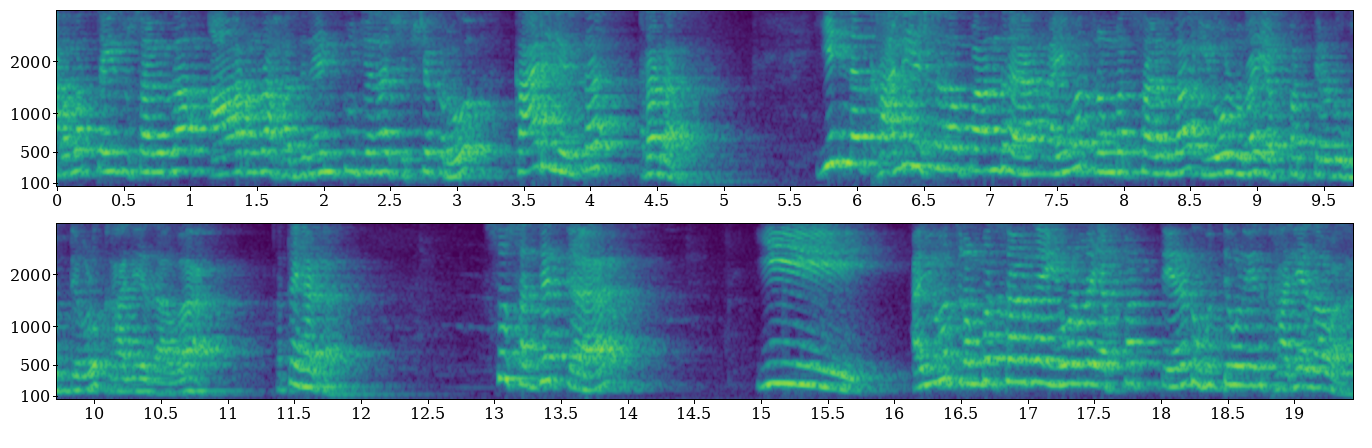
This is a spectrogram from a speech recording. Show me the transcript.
ಅರವತ್ತೈದು ಸಾವಿರದ ಆರುನೂರ ಹದಿನೆಂಟು ಜನ ಶಿಕ್ಷಕರು ಕಾರ್ಯನಿರತರಾಗಾರ ಇನ್ನು ಖಾಲಿ ಎಷ್ಟದವಪ್ಪ ಅಂದ್ರೆ ಐವತ್ತೊಂಬತ್ತು ಸಾವಿರದ ಏಳ್ನೂರ ಎಪ್ಪತ್ತೆರಡು ಹುದ್ದೆಗಳು ಖಾಲಿ ಅದಾವ ಅಂತ ಹೇಳ್ತಾರೆ. ಸೊ ಸದ್ಯಕ್ಕೆ ಈ ಐವತ್ತೊಂಬತ್ತು ಸಾವಿರದ ಏಳ್ನೂರ ಎಪ್ಪತ್ತೆರಡು ಹುದ್ದೆಗಳು ಏನು ಖಾಲಿ ಅದಾವಲ್ಲ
